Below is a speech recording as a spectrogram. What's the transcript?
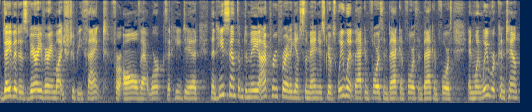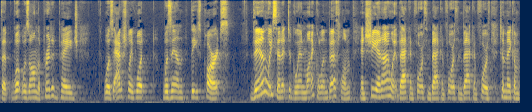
David is very, very much to be thanked for all that work that he did. Then he sent them to me. I proofread against the manuscripts. We went back and forth and back and forth and back and forth. And when we were content that what was on the printed page was actually what was in these parts, then we sent it to Gwen Michael in Bethlehem, and she and I went back and forth and back and forth and back and forth to make them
